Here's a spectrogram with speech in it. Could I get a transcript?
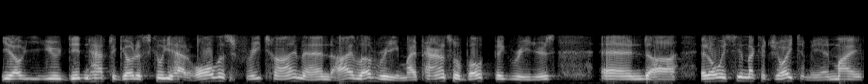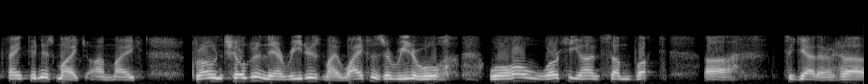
You know, you didn't have to go to school. You had all this free time, and I love reading. My parents were both big readers, and uh, it always seemed like a joy to me. And my, thank goodness, my uh, my grown children, they're readers. My wife is a reader. We're, we're all working on some book. Uh, together, uh,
